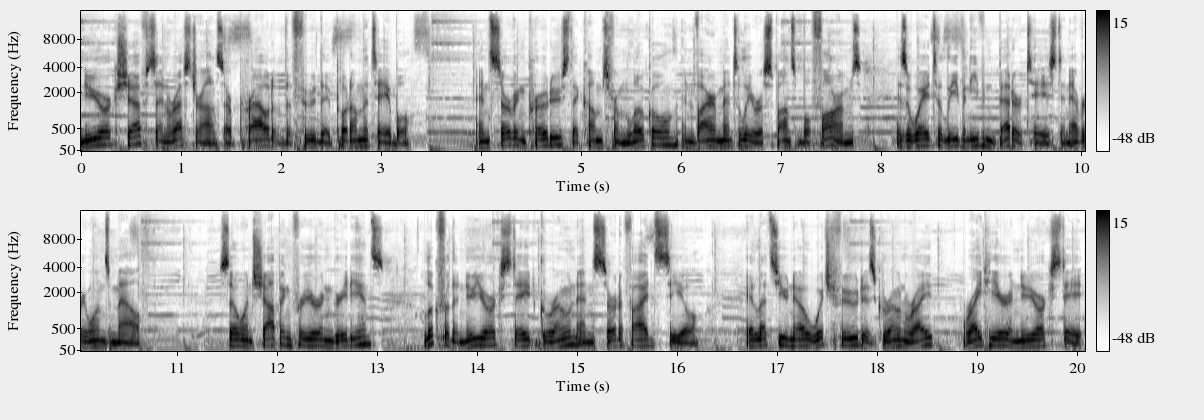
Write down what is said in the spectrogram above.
New York chefs and restaurants are proud of the food they put on the table. And serving produce that comes from local, environmentally responsible farms is a way to leave an even better taste in everyone's mouth. So when shopping for your ingredients, look for the New York State Grown and Certified Seal. It lets you know which food is grown right, right here in New York State,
